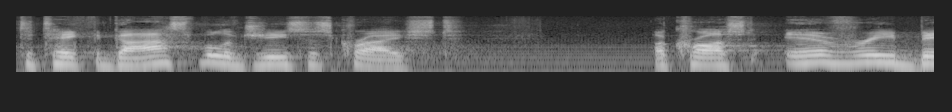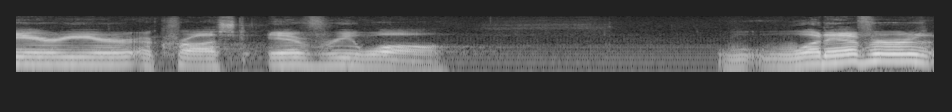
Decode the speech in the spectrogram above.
to take the gospel of Jesus Christ across every barrier, across every wall. Whatever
